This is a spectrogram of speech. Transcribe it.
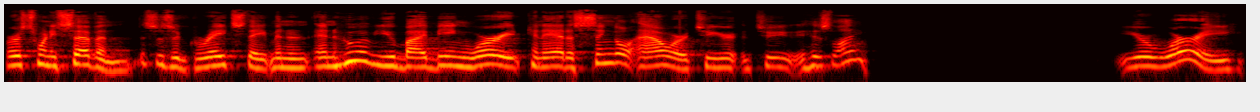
Verse 27, this is a great statement. And, and, who of you, by being worried, can add a single hour to, your, to his life? Your worry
